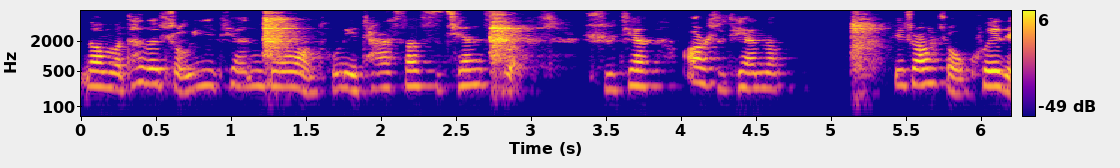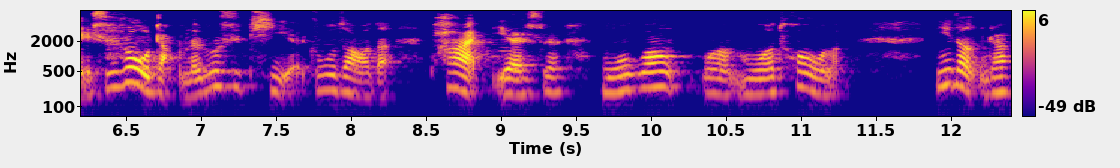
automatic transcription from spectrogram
那么他的手一天得往土里插三四千次，十天、二十天呢？这双手亏得是肉长的，若是铁铸造的，怕也是磨光、磨磨透了。你等着，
